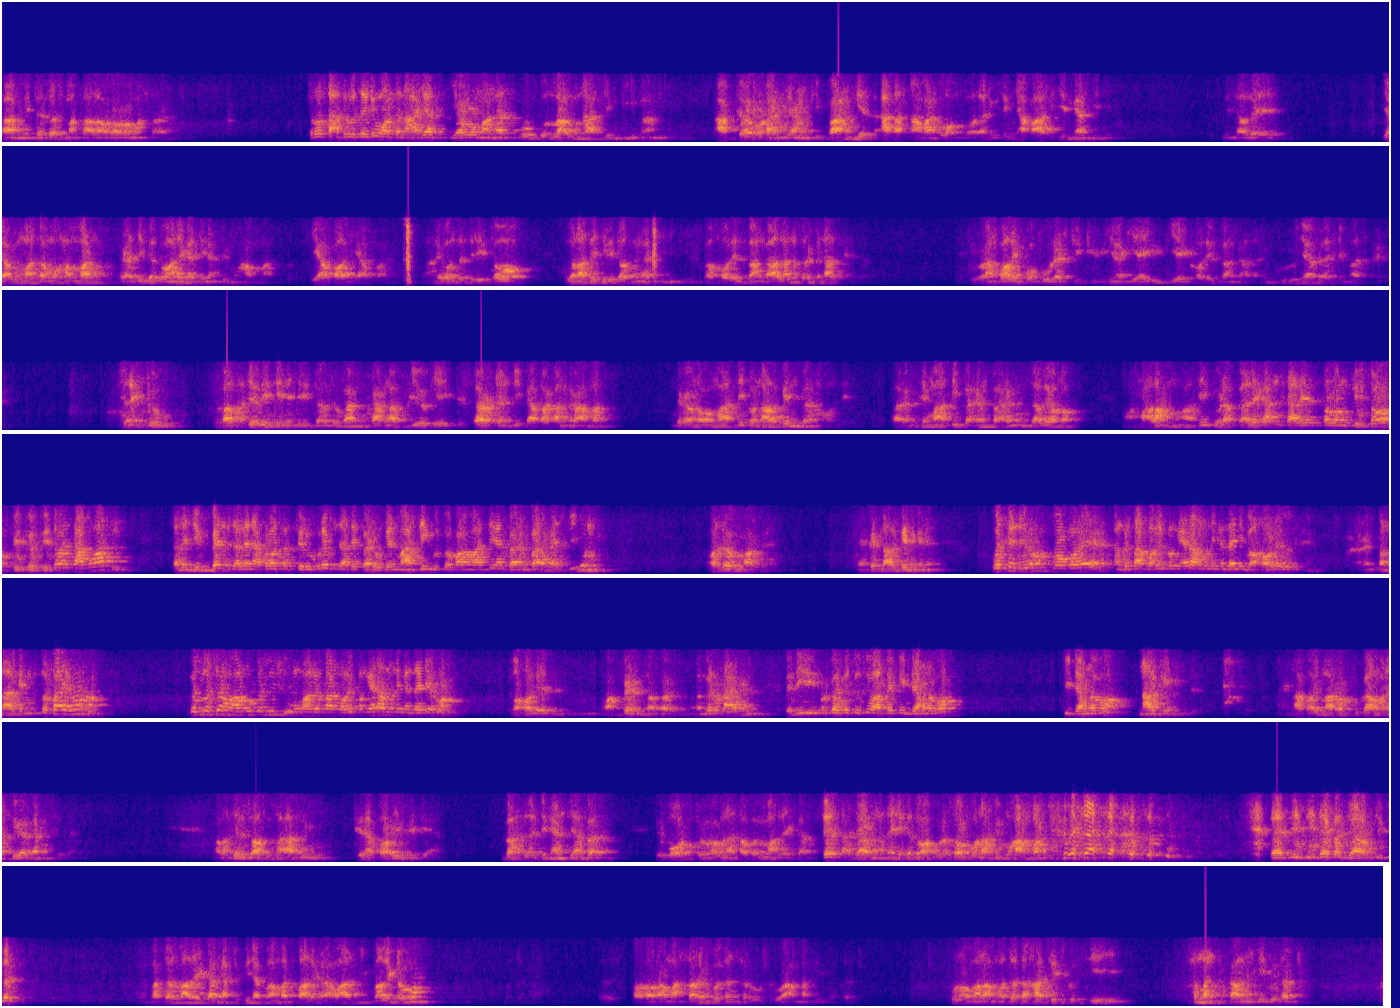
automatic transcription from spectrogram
Kami terus masalah orang-orang masalah. Terus saat terus ini wonten ayat ya mana wukul launasim imam. Ada orang yang dipanggil atas nama kelompok. Lalu sing nyapa jenengan ini. Misalnya Ya umat Muhammad berarti ketuanya kan Nabi Muhammad. Siapa siapa. Nanti waktu cerita, kalau nanti cerita tengah Bang Khalil Bangkalan terkenal. Orang paling populer di dunia Kiai Kiai Khalil Bangkalan, gurunya Mbak Mas. Setelah itu, kalau saja intinya cerita itu kan karena beliau Kiai besar dan dikatakan. Karena orang mati kenalkin Mbak Khalil. Bareng yang mati bareng-bareng, misalnya ono masalah mati bolak balik kan misalnya tolong desa, beda desa, tak mati. Misalnya jemben, misalnya nak kalau urip, misalnya barukin mati, Mustafa mati, ya bareng-bareng ya bingung. Ada rumah. Yang kenal gini gini. Wes kan dia pokoknya angker tapak ibu ngira mending ngenteni Mbak Khalil. Kenalin Mustafa ya. Wes mesti aku ke susu angker tapak ibu ngira mending ngenteni apa? Mbak Khalil. Wae angker nanya. Jadi mergo susu apa pindah nopo? Pindah nopo? Nalkin. Kalau marah buka mana dia kan. Malah suatu saat ini dilakoni beda. Bah, dengan siapa? Ya bodoh, aku nak tahu malaikat. Saya tak jawab nanti ketua aku Nabi Muhammad. Dan tidak akan jawab itu. Padahal malaikat ngadepin Nabi Muhammad paling rawan, paling nopo. Orang-orang yang buatan seru-seru amat gitu. Pulau malam mau datang hadis kursi senang sekali gitu tadi.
